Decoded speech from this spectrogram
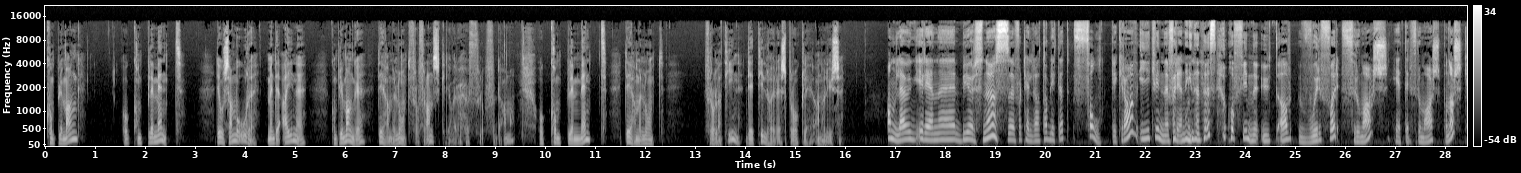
kompliment og komplement. Det er jo samme ordet, men det ene, komplimentet, det har vi lånt fra fransk, det å være høflig for dama. Og komplement, det har vi lånt fra latin, det tilhører språklig analyse. Annlaug Irene Bjørsnøs forteller at det har blitt et folkekrav i kvinneforeningen hennes å finne ut av hvorfor fromage heter fromage på norsk,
